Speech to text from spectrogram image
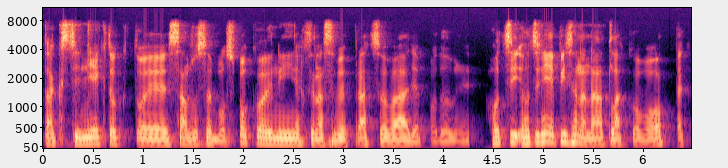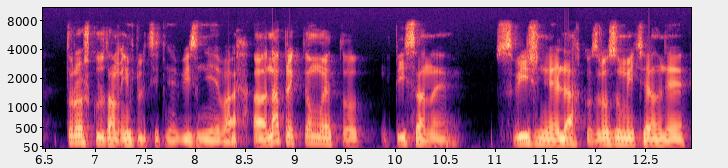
tak ste niekto, kto je sám so sebou spokojný, nechce na sebe pracovať a podobne. Hoci, hoci nie je písaná nátlakovo, tak trošku tam implicitne vyznieva. A napriek tomu je to písané svižne, ľahko, zrozumiteľne.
